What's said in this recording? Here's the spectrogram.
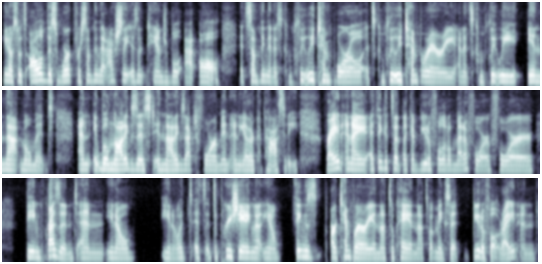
you know, so it's all of this work for something that actually isn't tangible at all. It's something that is completely temporal, it's completely temporary, and it's completely in that moment and it will not exist in that exact form in any other capacity right and i i think it's a like a beautiful little metaphor for being present and you know you know it's it's it's appreciating that you know things are temporary and that's okay and that's what makes it beautiful right and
